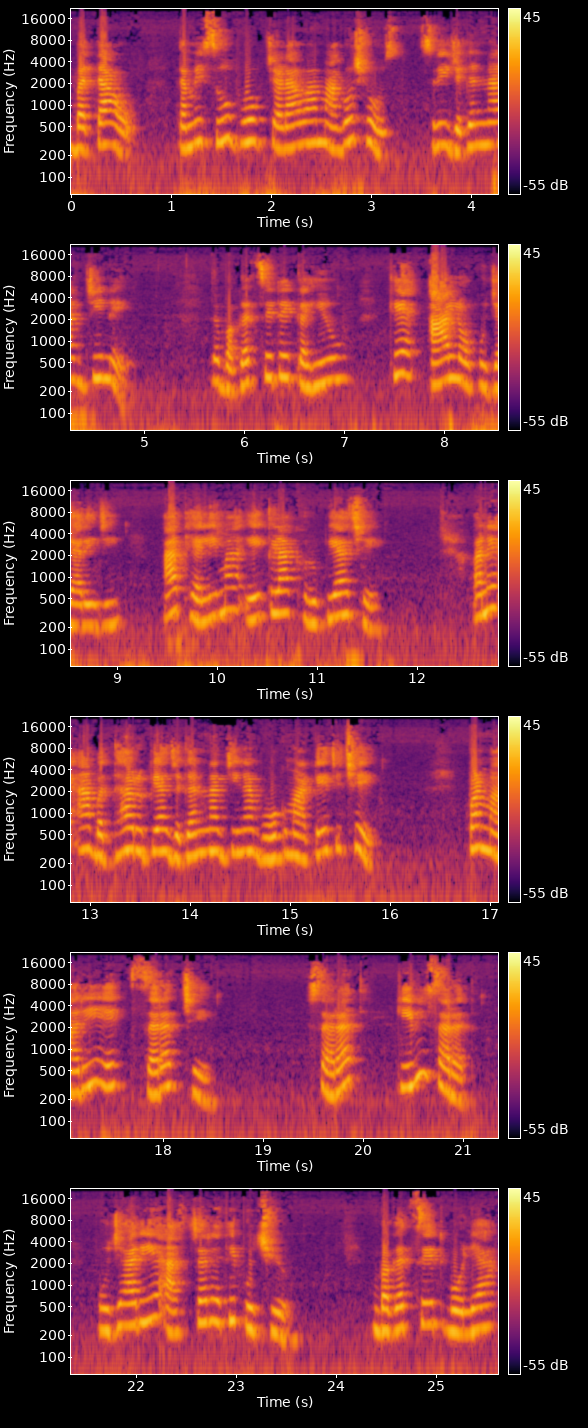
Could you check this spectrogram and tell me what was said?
બતાવો, તમે શું ભોગ ચડાવવા માગો છો શ્રી જગન્નાથજીને? તો ભગત શેઠે કહ્યું કે, આ લો પૂજારીજી, આ થેલીમાં એક લાખ રૂપિયા છે અને આ બધા રૂપિયા જગન્નાથજીના ભોગ માટે જ છે. પણ મારી એક શરત છે. શરત? કેવી શરત? પૂજારીએ આશ્ચર્યથી પૂછ્યું ભગતસિંહ બોલ્યા,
